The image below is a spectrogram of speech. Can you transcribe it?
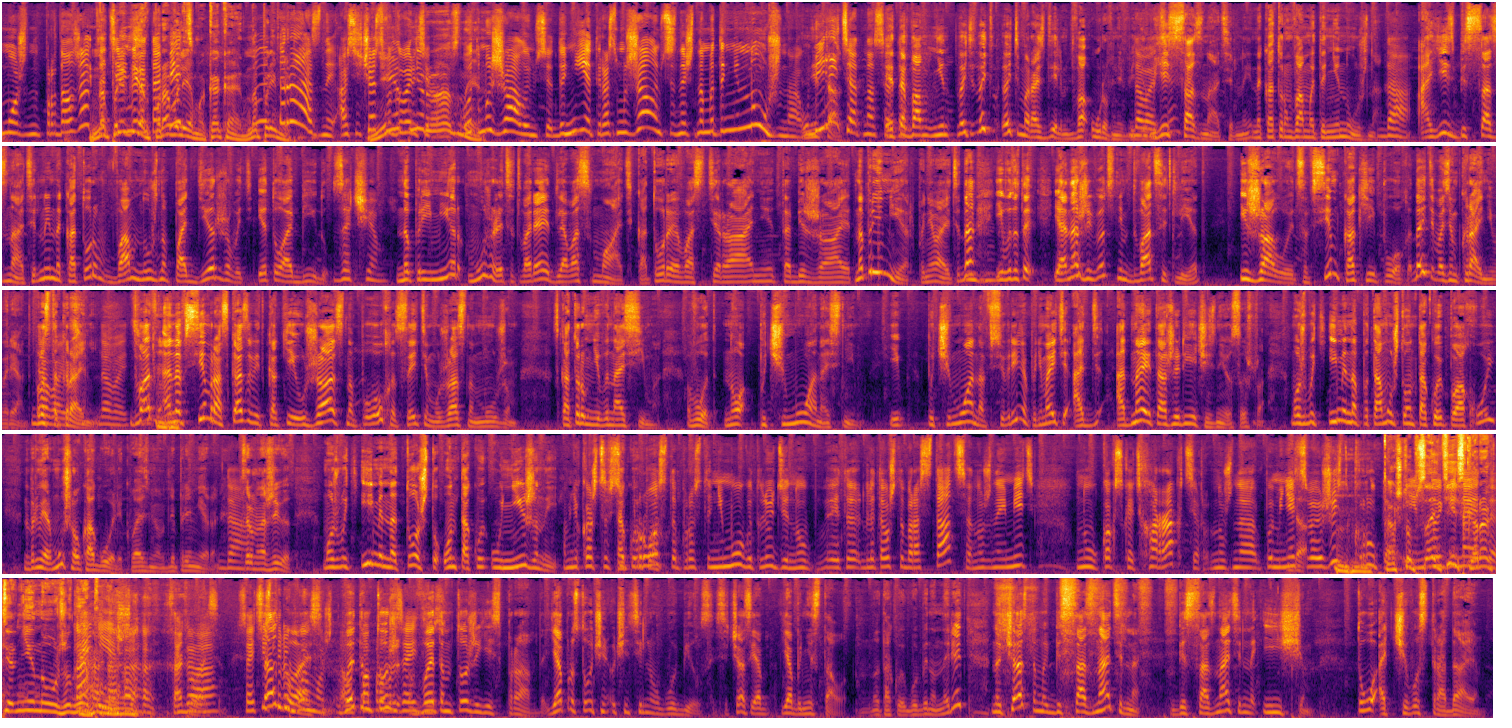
а тебе Например, говорят, опять проблема какая? Например. разные. А сейчас Нет, вы говорите, вот мы жалуемся. Да нет, раз мы жалуемся, значит, нам это не нужно. Не Уберите так. от нас это. это. вам не... Давайте, давайте, давайте мы разделим два уровня введем. Давайте. Есть сознательный, на котором вам это не нужно. Да. А есть бессознательный, на котором вам нужно поддерживать эту обиду. Зачем? Например, муж олицетворяет для вас мать, которая вас тиранит, обижает. Например, понимаете, да? И вот это, и она живет с ним 20 лет и жалуется всем, как ей плохо. Давайте возьмем крайний вариант. Просто Давайте, крайний. давайте. 20 Она всем рассказывает, как ей ужасно плохо с этим ужасным мужем, с которым невыносимо. Вот. Но почему она с ним? И почему она все время, понимаете, од- одна и та же речь из нее слышна. Может быть, именно потому, что он такой плохой, например, муж алкоголик, возьмем для примера, Да. в котором она живет. Может быть, именно то, что он такой униженный. А мне кажется, все Такой просто, просто не могут люди, ну, это для того, чтобы расстаться, нужно иметь, ну, как сказать, характер, нужно поменять Да. свою жизнь круто. А чтобы сойтись, на это- характер не нужен. Конечно, Согласен. да. Сойтись любой Согласен. может. а в, вот этом тоже, в этом тоже есть правда. Я просто очень-очень сильно углубился. Сейчас я, я бы не стал на такую глубину нырять, но часто мы бессознательно, бессознательно ищем то, от чего страдаем.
